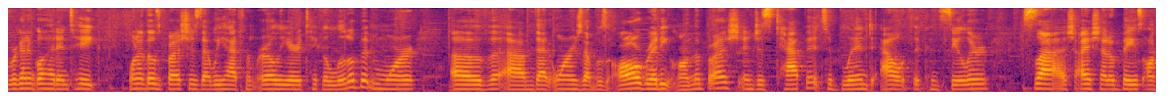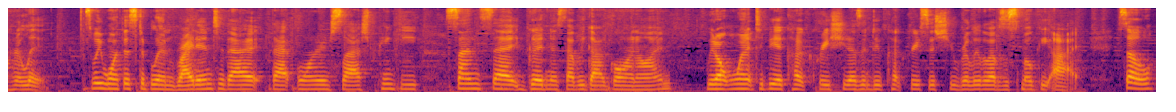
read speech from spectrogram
we're going to go ahead and take one of those brushes that we had from earlier, take a little bit more of um, that orange that was already on the brush and just tap it to blend out the concealer slash eyeshadow base on her lid. So we want this to blend right into that, that orange slash pinky sunset goodness that we got going on. We don't want it to be a cut crease. She doesn't do cut creases. She really loves a smoky eye. So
